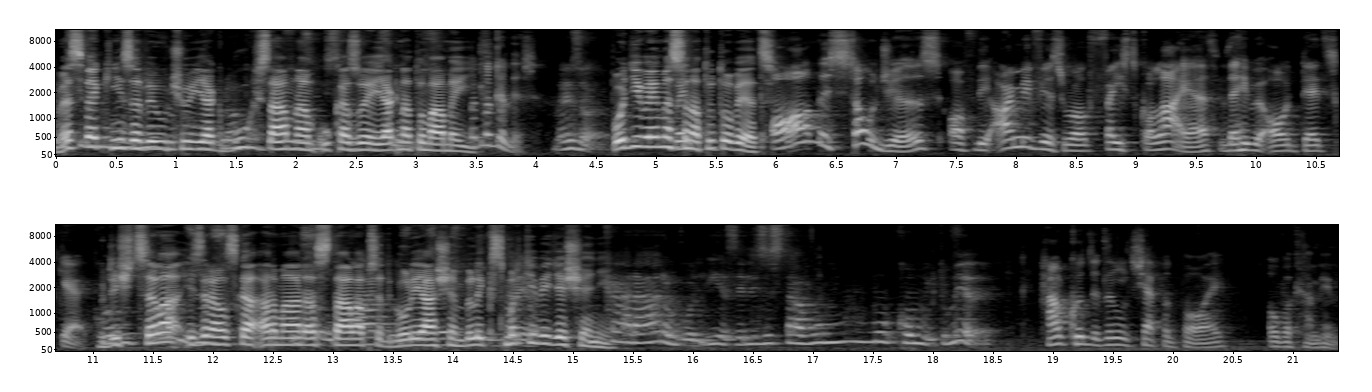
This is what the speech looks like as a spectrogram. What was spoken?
Ve své knize vyučuji, jak Bůh sám nám ukazuje, jak na to máme jít. But look at this. Mas ó, Podívejme se na tuto věc. All the soldiers of the army of Israel faced Goliath, they were all dead scared. Když celá izraelská armáda stála před Goliášem, byli k smrti vyděšeni. Golias, eles estavam com muito medo. How could the little shepherd boy overcome him?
